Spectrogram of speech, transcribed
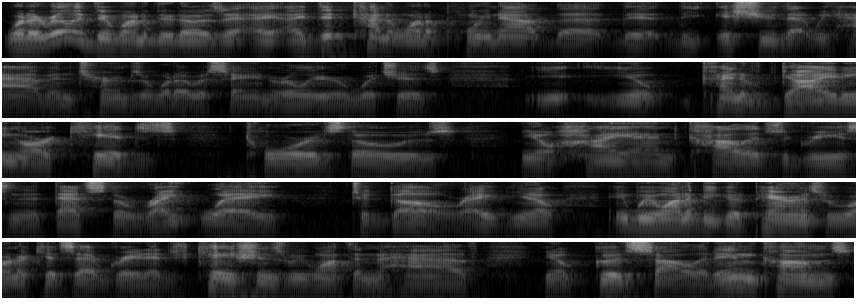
what I really did want to do, though, is I, I did kind of want to point out the, the the issue that we have in terms of what I was saying earlier, which is you, you know, kind of guiding our kids towards those, you know, high end college degrees and that that's the right way to go, right? You know, we want to be good parents. We want our kids to have great educations. We want them to have, you know, good solid incomes.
